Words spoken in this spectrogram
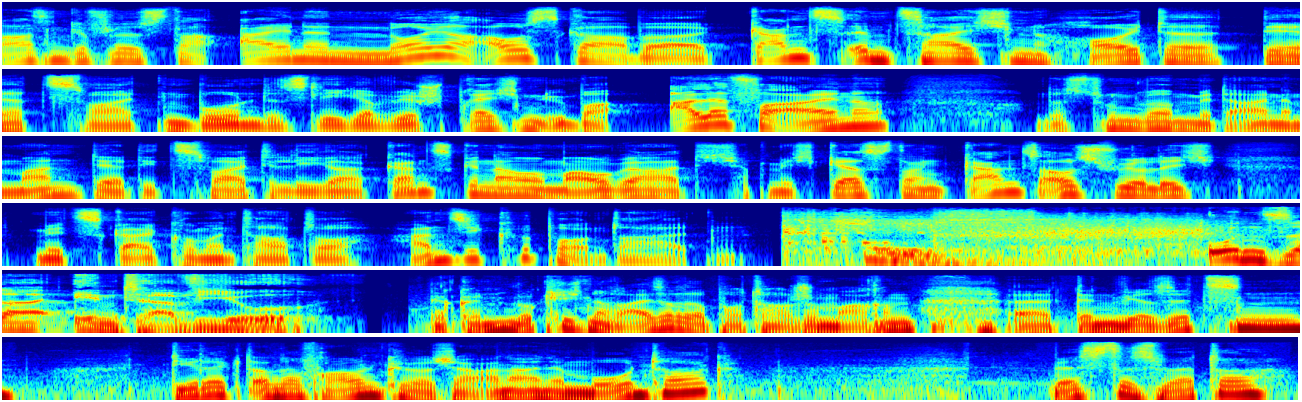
Rasengeflüster, eine neue Ausgabe, ganz im Zeichen heute der zweiten Bundesliga. Wir sprechen über alle Vereine und das tun wir mit einem Mann, der die zweite Liga ganz genau im Auge hat. Ich habe mich gestern ganz ausführlich mit Sky-Kommentator Hansi Küpper unterhalten. Unser Interview. Wir können wirklich eine Reisereportage machen, äh, denn wir sitzen direkt an der Frauenkirche an einem Montag. Bestes Wetter.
